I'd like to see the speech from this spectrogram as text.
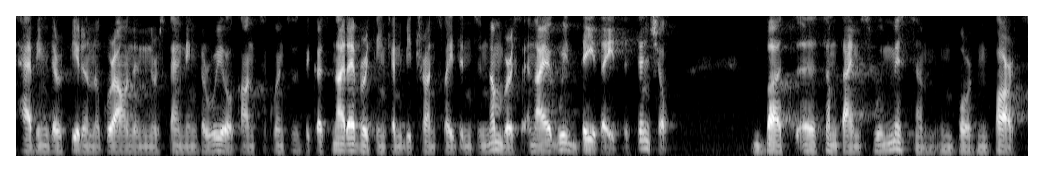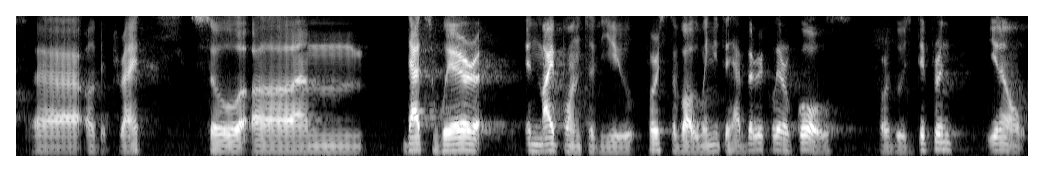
having their feet on the ground and understanding the real consequences, because not everything can be translated into numbers. And I agree, data is essential, but uh, sometimes we miss some important parts uh, of it, right? So um, that's where in my point of view, first of all, we need to have very clear goals for those different, you know,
